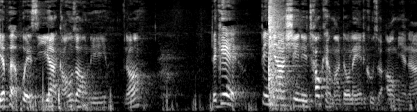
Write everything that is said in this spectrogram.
ရက်ဖက်အဖွဲ့အစည်းကခေါင်းဆောင်တွေနော်တကယ်ပညာရှင်တွေထောက်ခံမှတော်လိုင်းရေးတစ်ခုဆိုအောင်မြင်တာ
